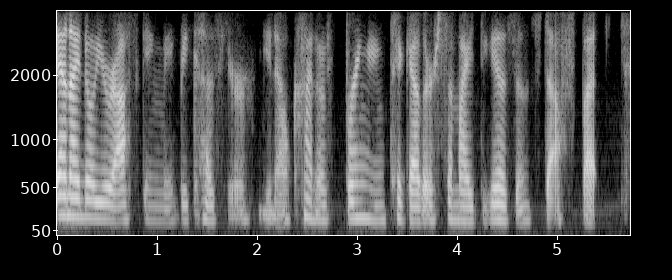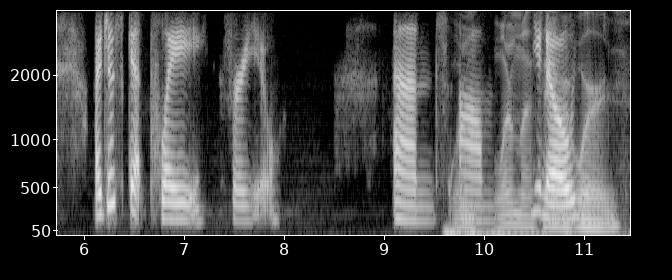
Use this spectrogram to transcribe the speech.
and I know you're asking me because you're, you know, kind of bringing together some ideas and stuff, but I just get play for you. And one, um, one of my you favorite know, words.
